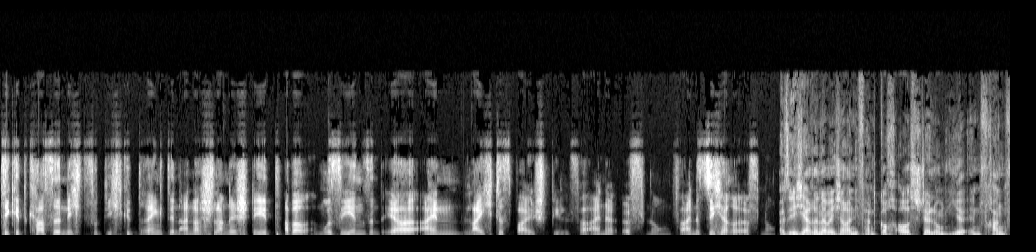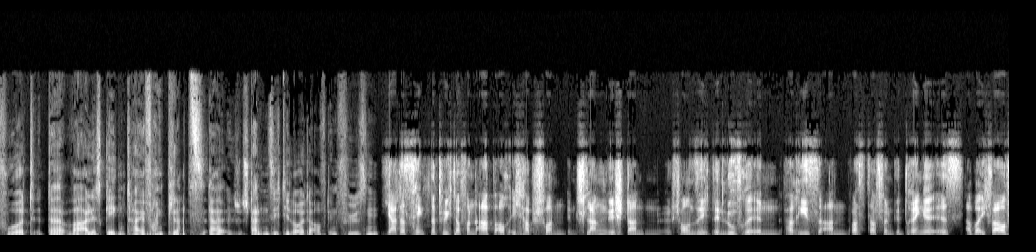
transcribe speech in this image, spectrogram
Ticketkasse nicht zu dicht gedrängt in einer Schlange steht. Aber Museen sind eher ein leichtes Beispiel für eine Öffnung, für eine sichere Öffnung. Also ich erinnere mich noch an die Van Gogh-Ausstellung hier in Frankfurt. Da war alles Gegenteil von Platz. Da standen sich die Leute auf den Füßen. Ja, das hängt natürlich davon ab. Auch ich habe schon in Schlangen gestanden. Schauen Sie sich den Louvre in Paris an, was da für ein Gedränge ist. Aber ich war auch,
